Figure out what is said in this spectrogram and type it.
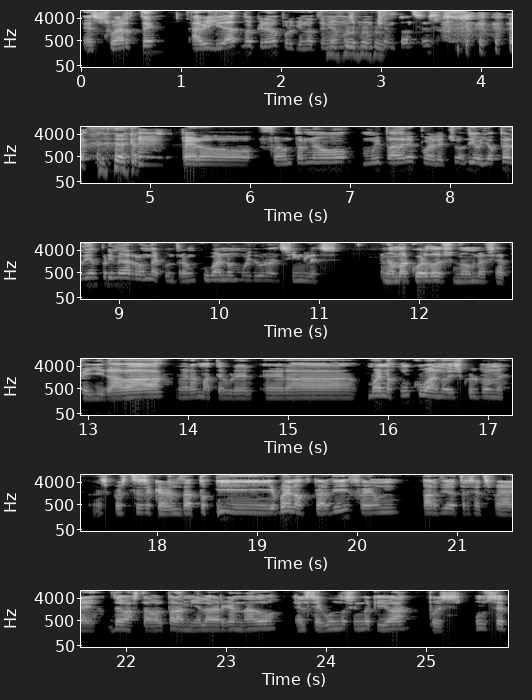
es suerte, habilidad no creo porque no teníamos mucho entonces pero fue un torneo muy padre por el hecho digo yo perdí en primera ronda contra un cubano muy duro en singles no me acuerdo de su nombre, se apellidaba, no era Mateurel, era, bueno, un cubano, discúlpame, después te sacaré el dato. Y bueno, perdí, fue un partido de tres sets fue devastador para mí el haber ganado el segundo siendo que iba pues un set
